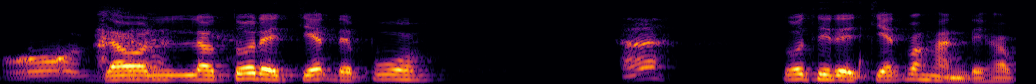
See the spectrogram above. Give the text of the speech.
โอ้แล้วแล้วตัวได้เจ็ดเดี๋ยวปูฮะตัวที่ได้เจ็ดว่าหันเดี๋ยวครับ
